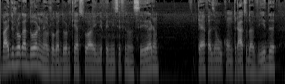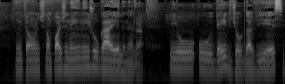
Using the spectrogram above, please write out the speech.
vai do jogador, né? O jogador quer a sua independência financeira, quer fazer o contrato da vida, então a gente não pode nem, nem julgar ele, né? É. E o, o David, ou Davi, esse,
